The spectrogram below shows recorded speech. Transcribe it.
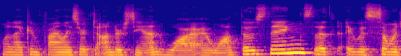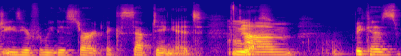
When I can finally start to understand why I want those things, that it was so much easier for me to start accepting it. Yes. Um, because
